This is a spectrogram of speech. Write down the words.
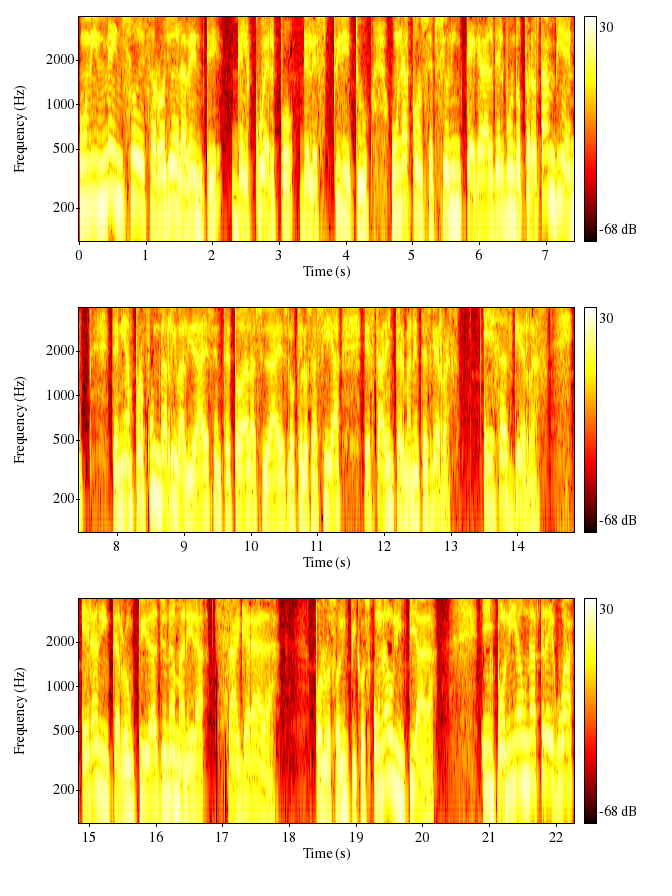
un inmenso desarrollo de la mente, del cuerpo, del espíritu, una concepción integral del mundo, pero también tenían profundas rivalidades entre todas las ciudades, lo que los hacía estar en permanentes guerras. Esas guerras eran interrumpidas de una manera sagrada por los olímpicos. Una olimpiada imponía una tregua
